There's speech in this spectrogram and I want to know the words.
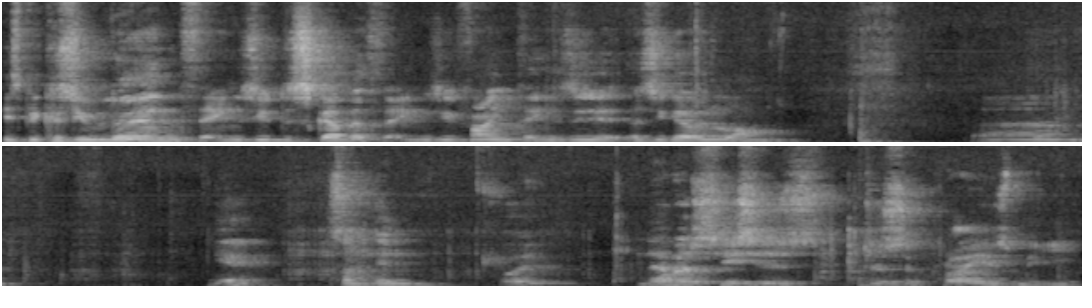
is because you learn things, you discover things, you find things as you, as you go along. Um, yeah, something. Well, it never ceases to surprise me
